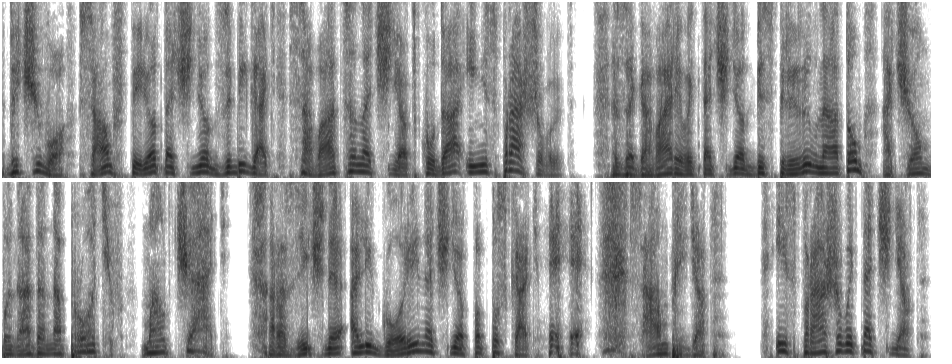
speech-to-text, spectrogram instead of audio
Да чего, сам вперед начнет забегать, соваться начнет, куда и не спрашивают. Заговаривать начнет беспрерывно о том, о чем бы надо напротив, молчать. Различные аллегории начнет подпускать. Хе-хе, сам придет. И спрашивать начнет.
